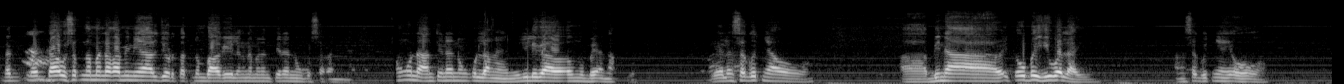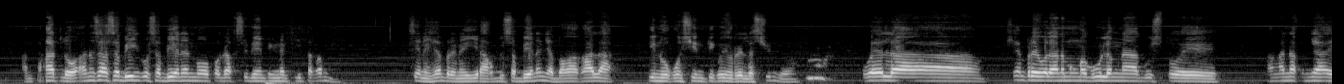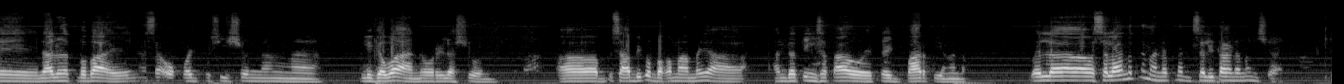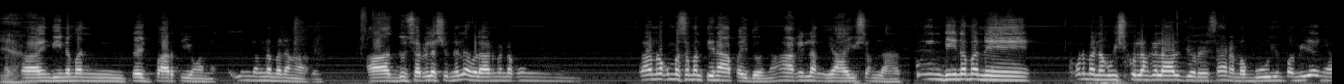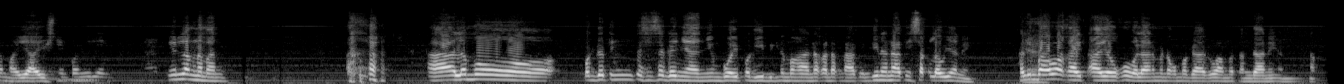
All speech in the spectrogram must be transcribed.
Nag, nagkausap naman na kami ni Aljor, tatlong bagay lang naman ang tinanong ko sa kanya. Ang una, ang tinanong ko lang ngayon, liligawan mo ba yung anak ko? Kaya lang sagot niya, oo. Ah, bina, ikaw ba'y hiwalay? Ang sagot niya ay oo. Ang pangatlo, anong sasabihin ko sa biyanan mo pag aksidenteng nagkita kami? Kasi na, siyempre, nahiya ako sa biyanan niya. Baka kala, kinukonsinti ko yung relasyon niyo. Well, ah, siyempre, wala namang magulang na gusto eh, ang anak niya eh, lalo na't babae, nasa awkward position ng ah, ligawan o relasyon. Ah, sabi ko, baka mamaya, ang dating sa tao, eh, third party ang anak. Well, ah, salamat naman at nagsalita naman siya. Yeah. Ah, hindi naman third party yung anak. Yun lang naman ang akin. Ah, doon sa relasyon nila, wala naman akong wala naman akong masamang tinapay doon. Ang akin lang, iayos ang lahat. Kung hindi naman eh, ako naman, ang wish ko lang kay Aljur eh, sana mabuo yung pamilya niya, maiayos niya yung pamilya niya. Yun lang naman. Ah, alam mo, pagdating kasi sa ganyan, yung buhay pag-ibig ng mga anak-anak natin, hindi na natin saklaw yan eh. Halimbawa, kahit ayaw ko, wala naman ako magagawa, matanda na yung anak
